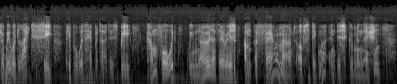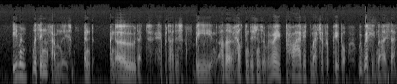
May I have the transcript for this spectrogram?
So we would like to see people with hepatitis B come forward. We know that there is um, a fair amount of stigma and discrimination even within families. And I know that hepatitis B and other health conditions are a very private matter for people. We recognize that,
